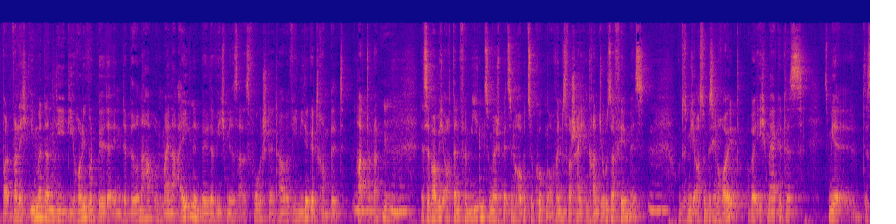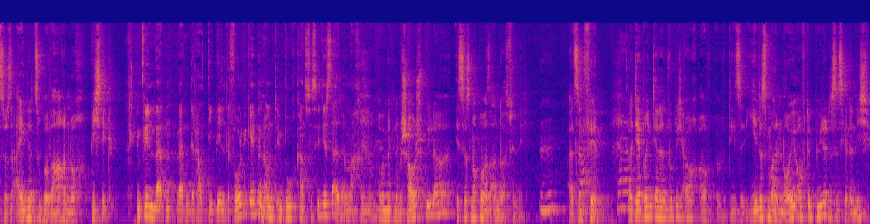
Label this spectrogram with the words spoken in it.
weil ich immer dann die, die Hollywood-Bilder in der Birne habe und meine eigenen Bilder, wie ich mir das alles vorgestellt habe, wie niedergetrampelt hat, oder? Mhm. Deshalb habe ich auch dann vermieden, zum Beispiel jetzt den Hobbit zu gucken, auch wenn es wahrscheinlich ein grandioser Film ist mhm. und es mich auch so ein bisschen reut, aber ich merke, dass es mir das, so das eigene zu bewahren noch wichtig. Im Film werden, werden dir halt die Bilder vorgegeben genau. und im Buch kannst du sie dir selber machen. Ne? Aber mit einem Schauspieler ist das nochmal was anderes, finde ich, mhm. als Klar. im Film. Ja, Weil der bringt ja dann wirklich auch auf diese jedes Mal neu auf der Bühne. Das ist ja dann nicht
